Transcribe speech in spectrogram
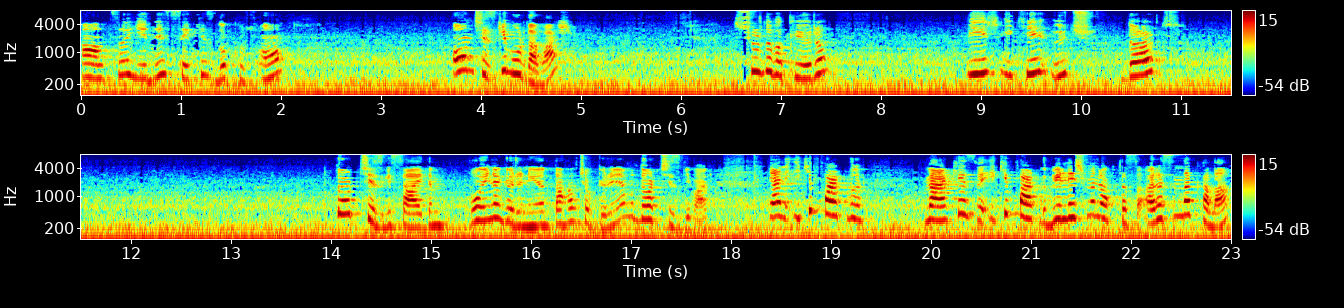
6, 7, 8, 9, 10. 10 çizgi burada var. Şurada bakıyorum. 1, 2, 3, 4, 4 çizgi saydım. Boyuna görünüyor, daha çok görünüyor ama 4 çizgi var. Yani iki farklı merkez ve iki farklı birleşme noktası arasında kalan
